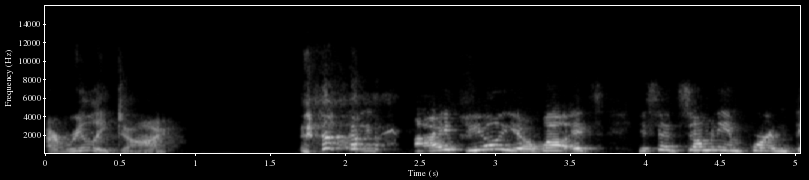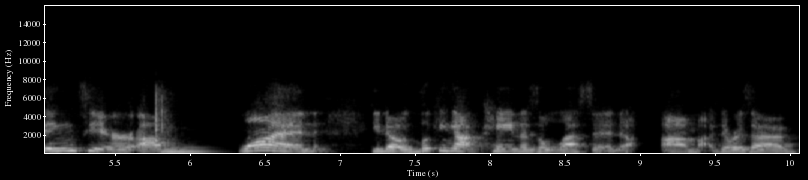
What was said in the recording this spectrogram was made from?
I really don't. I, feel you. Well, it's you said so many important things here. Um, one, you know, looking at pain as a lesson. Um, there was a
